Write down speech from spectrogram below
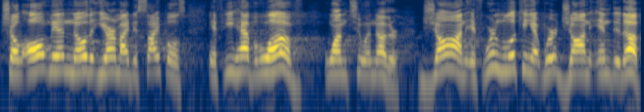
shall all men know that ye are my disciples, if ye have love one to another. John, if we're looking at where John ended up,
